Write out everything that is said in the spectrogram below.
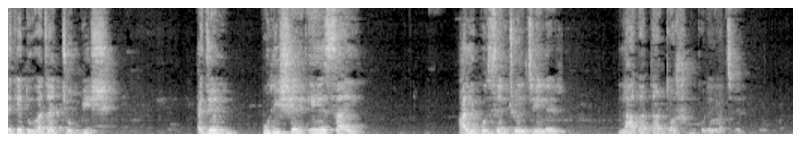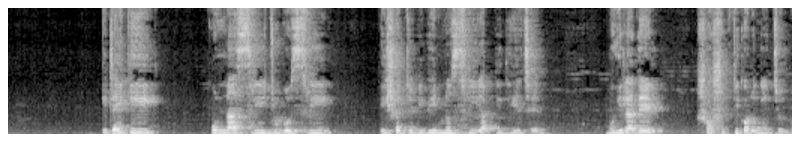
থেকে দু চব্বিশ একজন পুলিশের এএসআই আলিপুর সেন্ট্রাল জেলের, লাগাতার ধর্ষণ করে গেছে। এটাই কি কন্যাশ্রী, যুবশ্রী, এইসব যে বিভিন্ন শ্রী আপনি দিয়েছেন মহিলাদের সশক্তিকরণের জন্য।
